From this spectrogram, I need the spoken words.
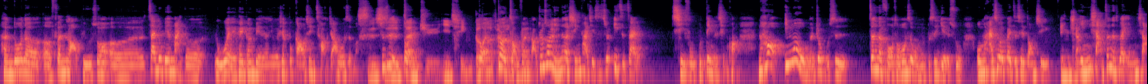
很多的呃分老，比如说呃，在路边买个卤味，也可以跟别人有一些不高兴、吵架或者什么，就是政局、疫情，对各种分老。就是说，你那个心态其实就一直在起伏不定的情况。然后，因为我们就不是真的佛陀，或是我们不是耶稣，我们还是会被这些东西影响，影响真的是被影响。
